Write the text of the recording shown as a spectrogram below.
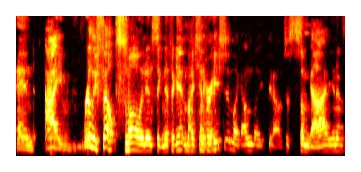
And I really felt small and insignificant in my generation. Like I'm like, you know, just some guy, you know,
